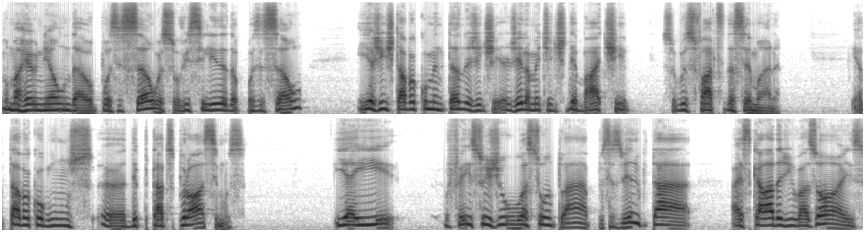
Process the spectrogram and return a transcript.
numa reunião da oposição, eu sou vice-líder da oposição, e a gente estava comentando, a gente geralmente a gente debate sobre os fatos da semana. Eu estava com alguns eh, deputados próximos, e aí surgiu o assunto, ah, vocês viram que está a escalada de invasões,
